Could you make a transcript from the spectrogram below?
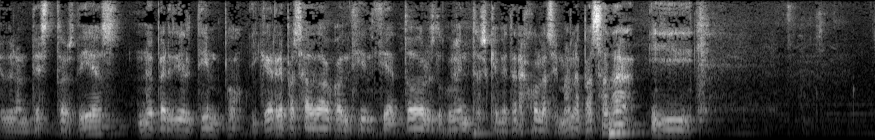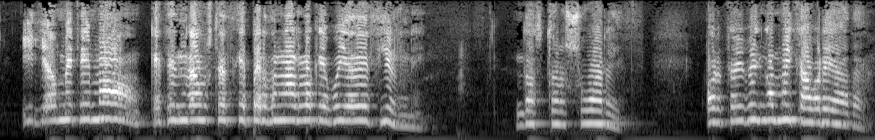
que durante estos días no he perdido el tiempo y que he repasado a conciencia todos los documentos que me trajo la semana pasada y Y yo me temo que tendrá usted que perdonar lo que voy a decirle, doctor Suárez, porque hoy vengo muy cabreada.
